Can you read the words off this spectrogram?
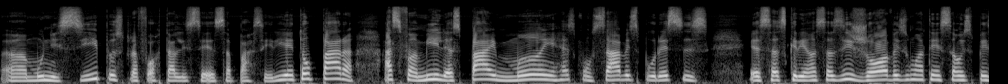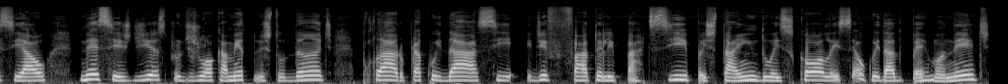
uh, municípios para fortalecer essa parceria. Então para as famílias, pai, mãe, responsáveis por esses essas crianças e jovens, uma atenção especial nesses dias para o deslocamento do estudante claro, para cuidar se de fato ele participa, está indo à escola, isso é o cuidado permanente,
